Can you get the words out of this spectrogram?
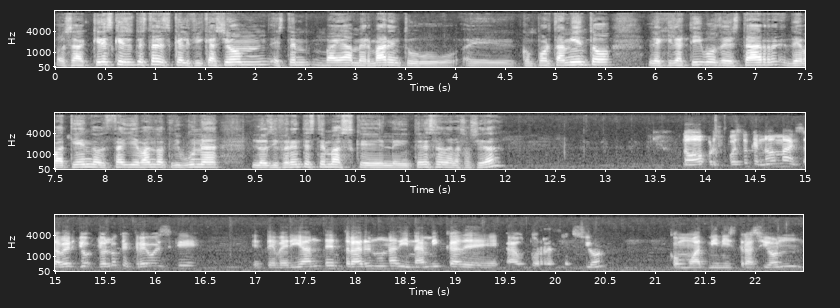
o sea, ¿crees que esta descalificación esté, vaya a mermar en tu eh, comportamiento legislativo de estar debatiendo, de estar llevando a tribuna los diferentes temas que le interesan a la sociedad? No, por supuesto que no, Max. A ver, yo, yo lo que creo es que eh, deberían de entrar en una dinámica de autorreflexión como administración,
